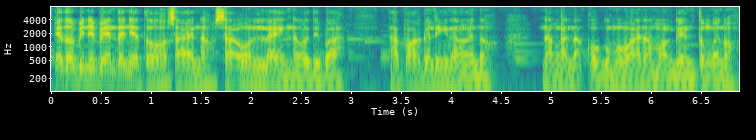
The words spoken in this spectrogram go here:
Ito binibenta niya to sa ano, sa online, o, di ba? Napakagaling ng ano, ng anak ko gumawa ng mga ganitong ano.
